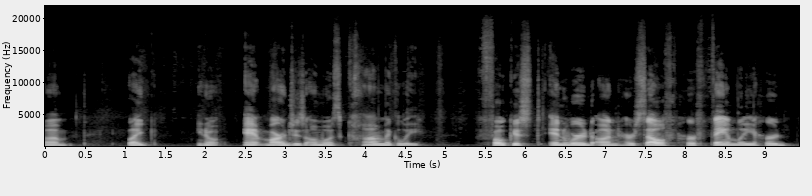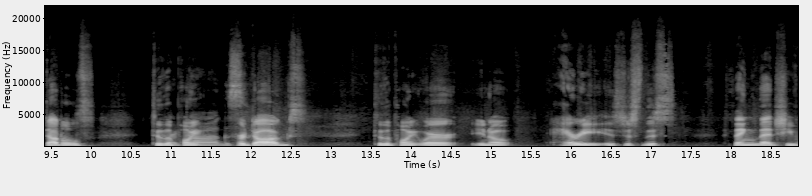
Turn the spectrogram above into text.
um like you know aunt marge is almost comically focused inward on herself her family her duddles to the Her point dogs. her dogs to the point where you know harry is just this thing that she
